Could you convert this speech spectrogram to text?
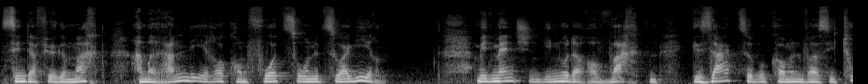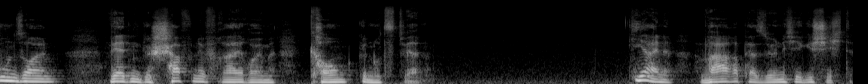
sind dafür gemacht, am Rande ihrer Komfortzone zu agieren. Mit Menschen, die nur darauf warten, gesagt zu bekommen, was sie tun sollen, werden geschaffene Freiräume kaum genutzt werden. Hier eine wahre persönliche Geschichte.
